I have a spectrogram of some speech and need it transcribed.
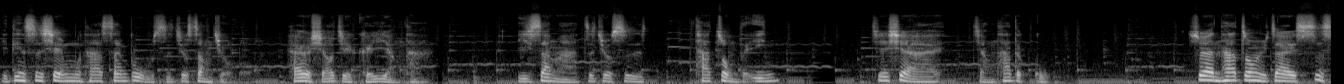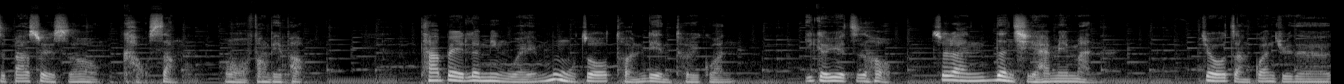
一定是羡慕他三不五时就上酒楼，还有小姐可以养他。以上啊，这就是他种的因。接下来讲他的果。虽然他终于在四十八岁的时候考上了哦，放鞭炮。他被任命为睦州团练推官。一个月之后，虽然任期还没满，就有长官觉得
